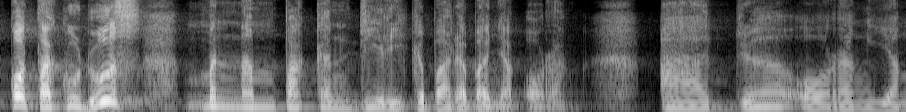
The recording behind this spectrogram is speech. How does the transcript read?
kota kudus, menampakkan diri kepada banyak orang. Ada orang yang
